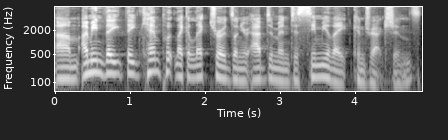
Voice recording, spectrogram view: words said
Um, I mean, they they can put like electrodes on your abdomen to simulate contractions,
